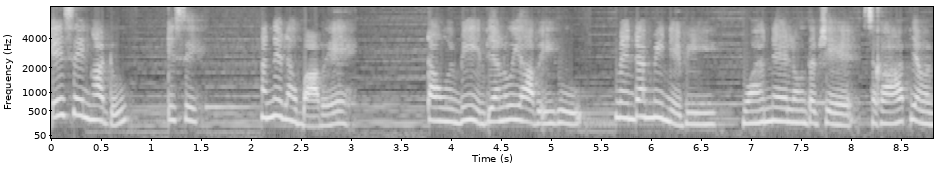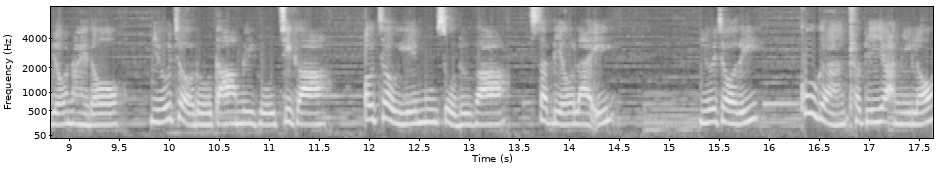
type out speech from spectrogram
အေးစေးငါတူအေးစေးနှစ်နှစ်လောက်ပါပဲတာဝန်ပြီးရင်ပြန်လို့ရပြီဟုမှန်တက်မိနေပြီးဝမ်းနဲ့လုံးတစ်ဖြင့်စကားပြန်မပြောနိုင်တော့မျိုးကျော်တို့သားအမိကိုကြည့်ကအုတ်ချုပ်ရေးမှုဆိုသူကဆက်ပြောလိုက်၏မျိုးကျော်သည်ခုခံထွက်ပြေးရမည်လော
